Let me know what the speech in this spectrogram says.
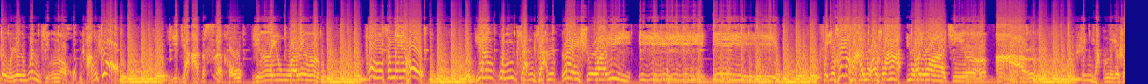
众人闻听哄长笑，一家子四口引雷我灵。从此以后，烟滚天天来学艺，飞水法越耍越越精。神枪那手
